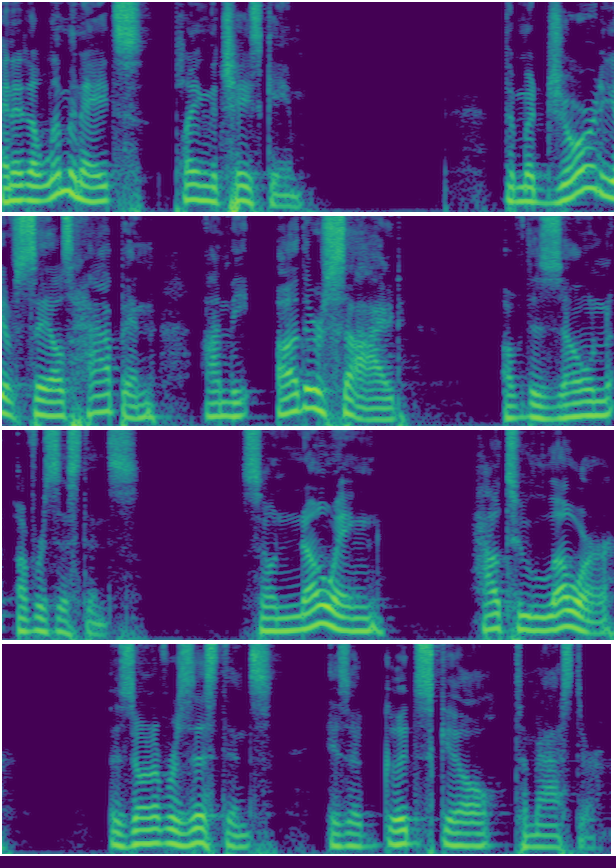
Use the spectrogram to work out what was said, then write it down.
And it eliminates playing the chase game. The majority of sales happen on the other side of the zone of resistance. So, knowing how to lower the zone of resistance is a good skill to master.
